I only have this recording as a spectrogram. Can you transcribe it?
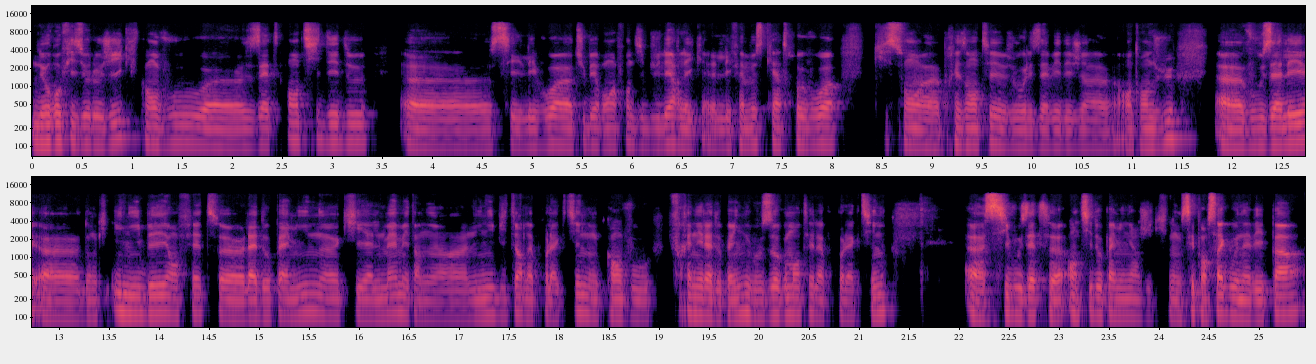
neurophysiologique. Quand vous êtes anti-D2 euh, c'est les voies tubéro-infundibulaires, les, fameuses quatre voies qui sont présentées, je vous les avais déjà entendues. vous allez donc inhiber en fait la dopamine qui elle-même est un, inhibiteur de la prolactine. Donc quand vous freinez la dopamine, vous augmentez la prolactine. si vous êtes antidopaminergique. Donc, c'est pour ça que vous n'avez pas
